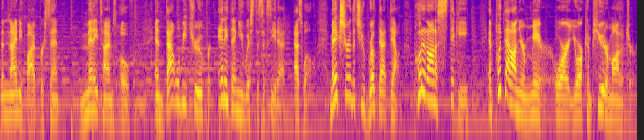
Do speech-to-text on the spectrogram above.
the 95% many times over. And that will be true for anything you wish to succeed at as well. Make sure that you wrote that down. Put it on a sticky and put that on your mirror or your computer monitor.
